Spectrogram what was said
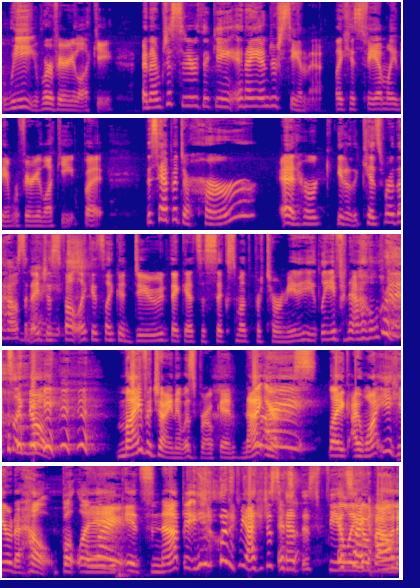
We were very lucky. And I'm just sitting there thinking, and I understand that. Like his family, they were very lucky. But this happened to her and her, you know, the kids were in the house. And I just felt like it's like a dude that gets a six month paternity leave now. And it's like, no, my vagina was broken, not Right. yours. Like, I want you here to help, but like, Right. it's not. Be- you know what I mean? I just It's- had this feeling like about it.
